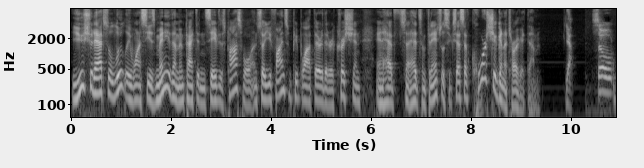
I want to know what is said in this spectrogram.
you should absolutely want to see as many of them impacted and saved as possible. And so you find some people out there that are Christian and have had some financial success. Of course, you're going to target them. Yeah. So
